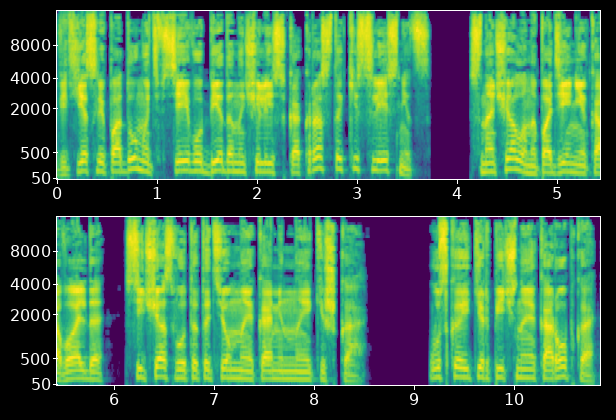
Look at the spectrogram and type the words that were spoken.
Ведь если подумать, все его беды начались как раз-таки с лестниц. Сначала нападение Ковальда, сейчас вот эта темная каменная кишка. Узкая кирпичная коробка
